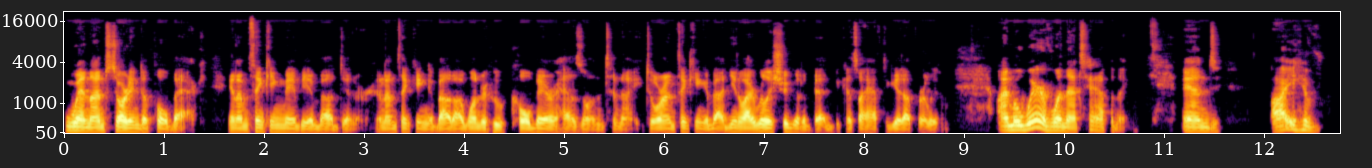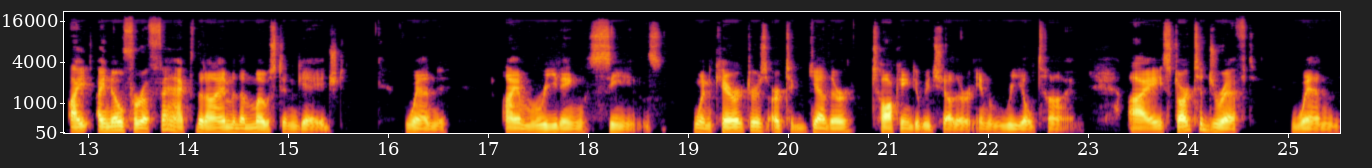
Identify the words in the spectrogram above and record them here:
when I'm starting to pull back and I'm thinking maybe about dinner and I'm thinking about, I wonder who Colbert has on tonight, or I'm thinking about, you know, I really should go to bed because I have to get up early. I'm aware of when that's happening. And I have, I, I know for a fact that I am the most engaged when I am reading scenes, when characters are together talking to each other in real time. I start to drift when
